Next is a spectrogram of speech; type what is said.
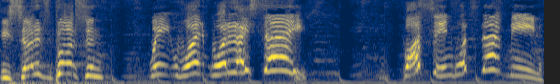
He said it's bussin'. Wait, what? What did I say? Bussin'? What's that mean?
